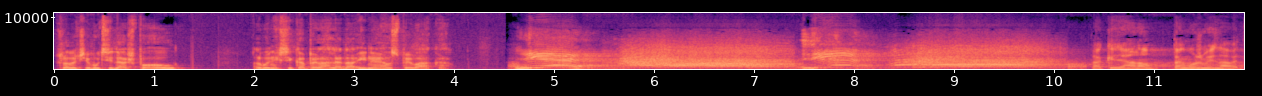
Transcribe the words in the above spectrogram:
Človeče, buď si dáš pohov, alebo nech si kapela hľadá iného speváka. Nie! Tak keď áno, tak môžeme ísť na vec.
